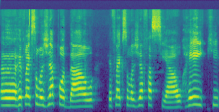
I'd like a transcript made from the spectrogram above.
uh, reflexologia podal, reflexologia facial, reiki,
